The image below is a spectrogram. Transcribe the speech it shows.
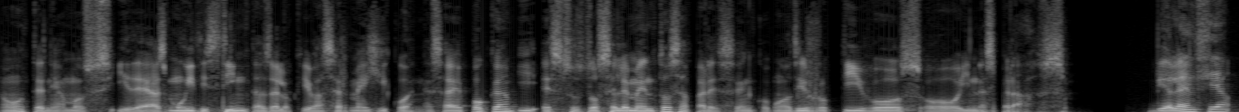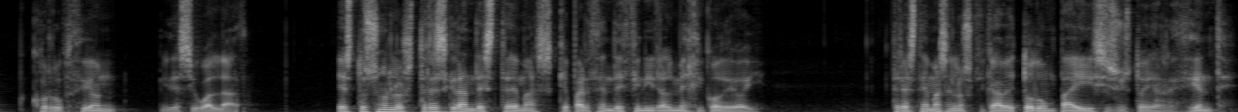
¿no? Teníamos ideas muy distintas de lo que iba a ser México en esa época y estos dos elementos aparecen como disruptivos o inesperados. Violencia, corrupción y desigualdad. Estos son los tres grandes temas que parecen definir al México de hoy. tres temas en los que cabe todo un país y su historia reciente.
